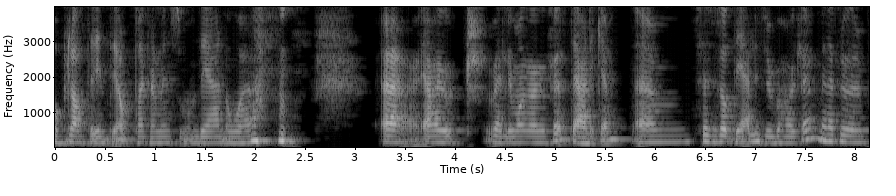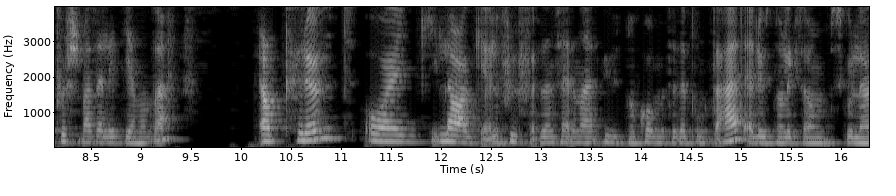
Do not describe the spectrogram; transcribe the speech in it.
og prater inn til opptakeren min som om det er noe eh, jeg har gjort veldig mange ganger før. Det er det ikke. Så jeg syns at det er litt ubehagelig, men jeg prøver å pushe meg selv litt gjennom det. Jeg har prøvd å lage eller fullføre den serien her uten å komme til det punktet her, eller uten å liksom skulle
